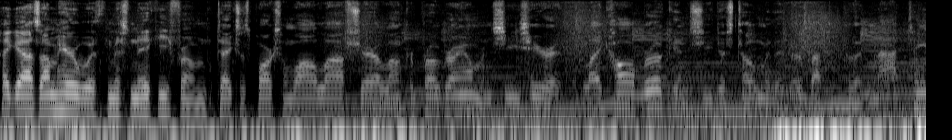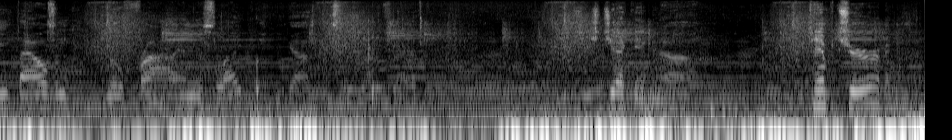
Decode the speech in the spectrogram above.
Hey guys, I'm here with Miss Nikki from Texas Parks and Wildlife Share a Lunker program, and she's here at Lake Holbrook, and she just told me that they're about to put 19,000 little fry in this lake. You guys can see right there. She's checking uh, temperature and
